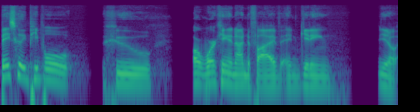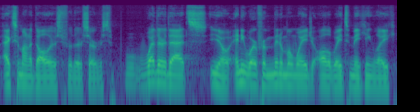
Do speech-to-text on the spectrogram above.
basically people who are working a nine to five and getting you know x amount of dollars for their service whether that's you know anywhere from minimum wage all the way to making like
